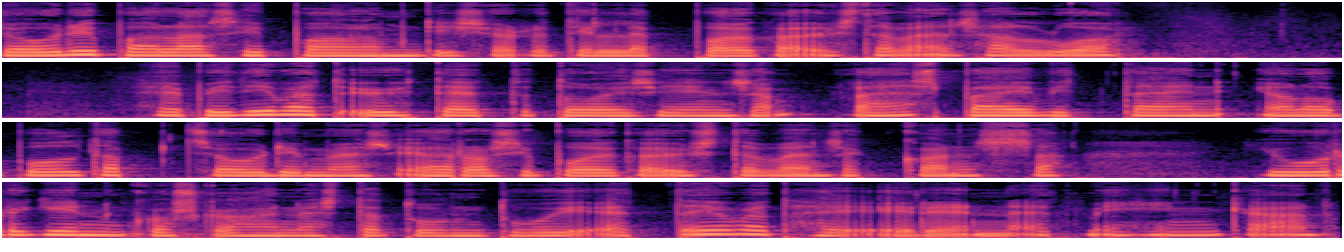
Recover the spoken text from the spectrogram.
Jody palasi Palm Desertille poikaystävänsä luo. He pitivät yhteyttä toisiinsa lähes päivittäin ja lopulta Jody myös erosi poikaystävänsä kanssa juurikin, koska hänestä tuntui, etteivät he edenneet mihinkään.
